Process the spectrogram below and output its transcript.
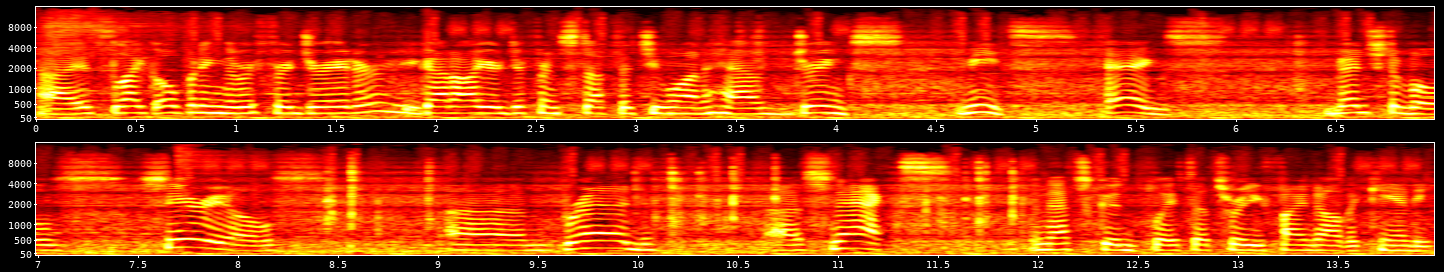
Uh, it's like opening the refrigerator. You got all your different stuff that you want to have, drinks, meats, eggs, vegetables, cereals, uh, bread, uh, snacks, and that's a good place. That's where you find all the candy.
